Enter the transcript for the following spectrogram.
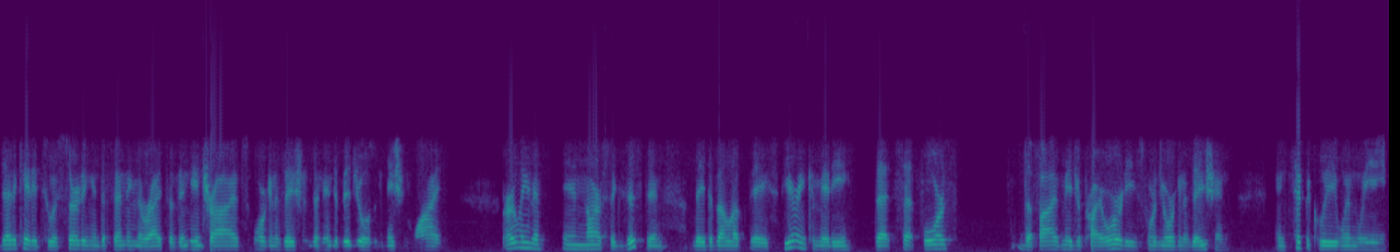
dedicated to asserting and defending the rights of Indian tribes, organizations, and individuals nationwide. Early in, in NARF's existence, they developed a steering committee that set forth the five major priorities for the organization. And typically, when we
